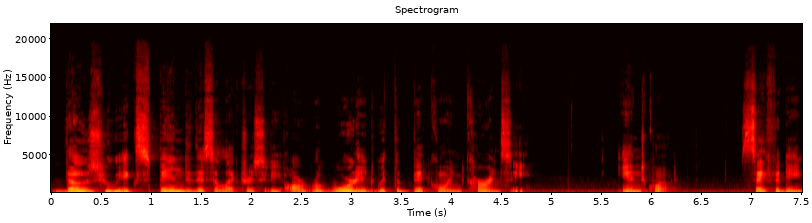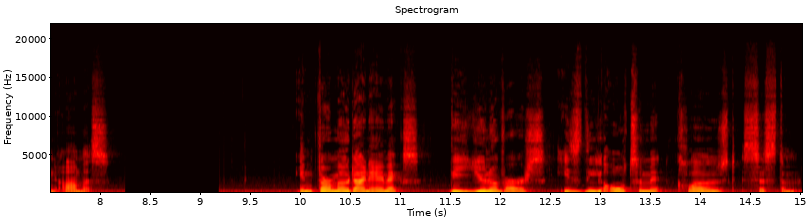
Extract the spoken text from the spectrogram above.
Those who expend this electricity are rewarded with the Bitcoin currency. End quote. Saifedean Ammous. In thermodynamics, the universe is the ultimate closed system.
